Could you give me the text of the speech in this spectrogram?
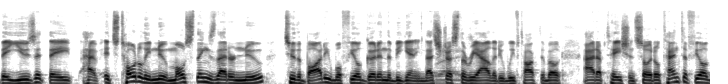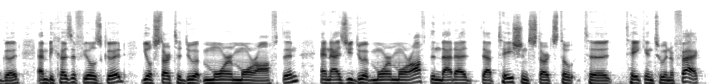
they use it they have it's totally new. Most things that are new to the body will feel good in the beginning. That's right. just the reality. We've talked about adaptation. So it'll tend to feel good and because it feels good you'll start to do it more and more often. And as you do it more and more often that adaptation starts to to take into an effect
